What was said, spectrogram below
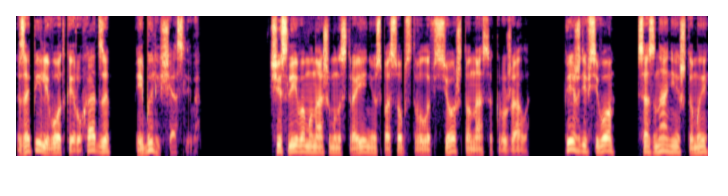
запили водкой Рухадзе и были счастливы. Счастливому нашему настроению способствовало все, что нас окружало. Прежде всего, сознание, что мы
